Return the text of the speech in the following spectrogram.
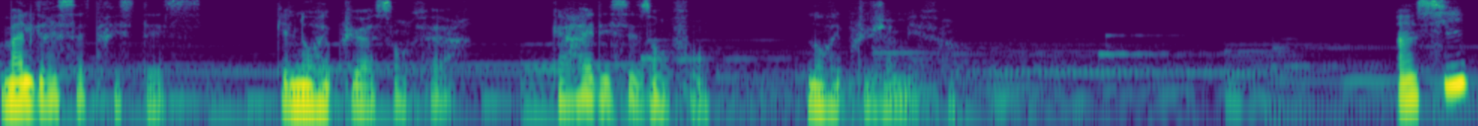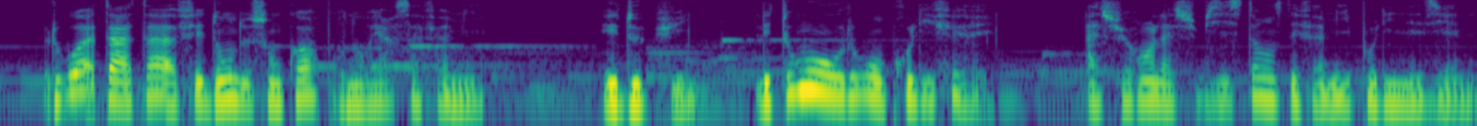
malgré sa tristesse, qu'elle n'aurait plus à s'en faire, car elle et ses enfants n'auraient plus jamais faim. Ainsi, Luatata a fait don de son corps pour nourrir sa famille. Et depuis, les Tumuuru ont proliféré, assurant la subsistance des familles polynésiennes.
